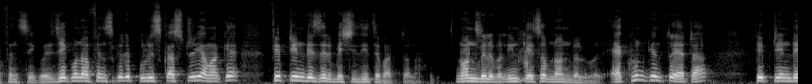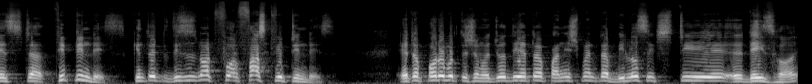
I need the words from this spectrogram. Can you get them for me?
অফেন্সই করি। যে কোনো অফেন্স করি পুলিশ কাস্টডি আমাকে ফিফটিন ডেজের বেশি দিতে পারতো না। Non bailable in case of non bailable এখন কিন্তু এটা ফিফটিন ডেজটা ফিফটিন ডেজ কিন্তু this is not for first fifteen days এটা পরবর্তী সময় যদি এটা পানিশমেন্টটা বিলো সিক্সটি ডেজ হয়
